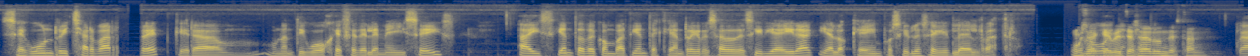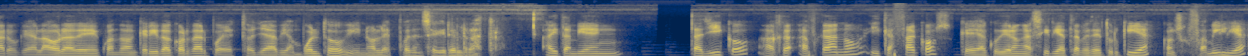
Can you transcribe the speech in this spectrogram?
Según Richard Barrett, que era un antiguo jefe del MI6, hay cientos de combatientes que han regresado de Siria a Irak y a los que es imposible seguirle el rastro. O sea, que vete a saber dónde están. Claro, que a la hora de cuando han querido acordar, pues estos ya habían vuelto y no les pueden seguir el rastro. Hay también tayikos, afganos y kazacos que acudieron a Siria a través de Turquía con sus familias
